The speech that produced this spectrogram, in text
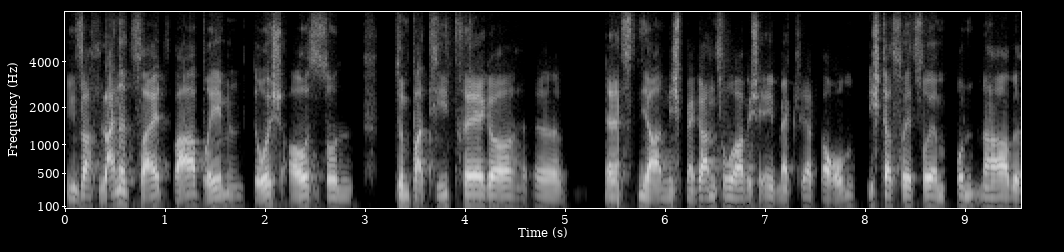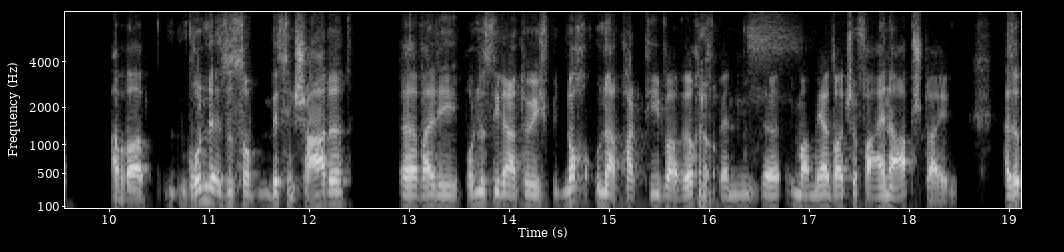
wie gesagt, lange Zeit war Bremen durchaus so ein Sympathieträger. Äh, letzten Jahren nicht mehr ganz so, habe ich eben erklärt, warum ich das so jetzt so empfunden habe. Aber im Grunde ist es so ein bisschen schade, äh, weil die Bundesliga natürlich noch unattraktiver wird, ja. wenn äh, immer mehr solche Vereine absteigen. Also,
